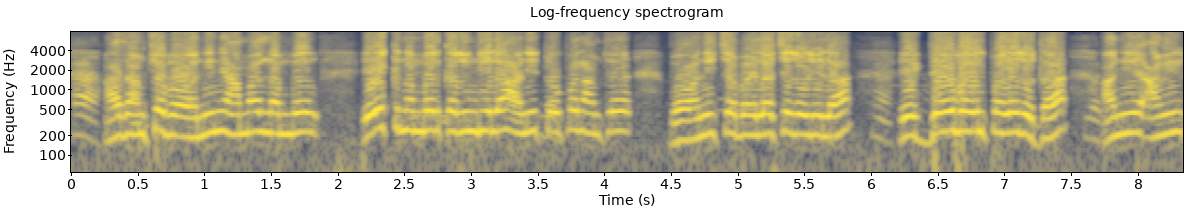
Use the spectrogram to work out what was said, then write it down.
हा. आज आमच्या भवानीने आम्हाला नंबर एक नंबर करून दिला आणि तो पण आमच्या भवानीच्या बैलाच्या जोडीला हा. एक देव बैल पळत होता. आणि आम्ही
